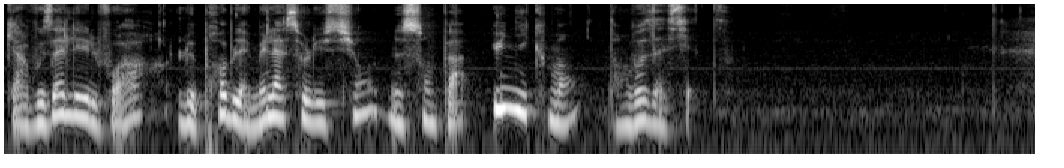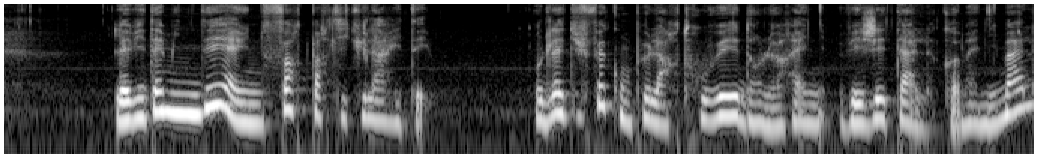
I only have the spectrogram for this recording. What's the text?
Car vous allez le voir, le problème et la solution ne sont pas uniquement dans vos assiettes. La vitamine D a une forte particularité. Au-delà du fait qu'on peut la retrouver dans le règne végétal comme animal,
